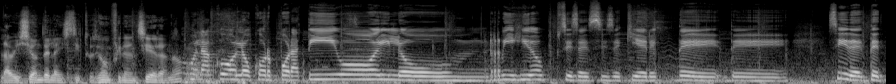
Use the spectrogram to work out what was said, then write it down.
la visión de la institución financiera, ¿no? Como lo corporativo y lo mm, rígido, si se, si se quiere, de, de sí, de, de,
